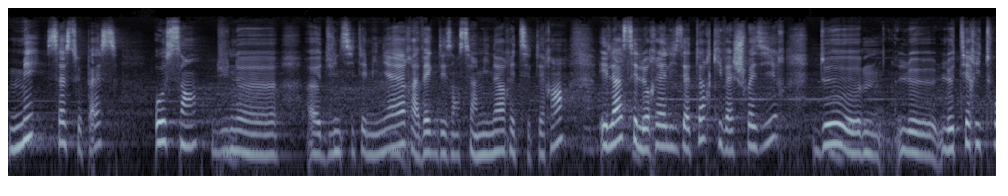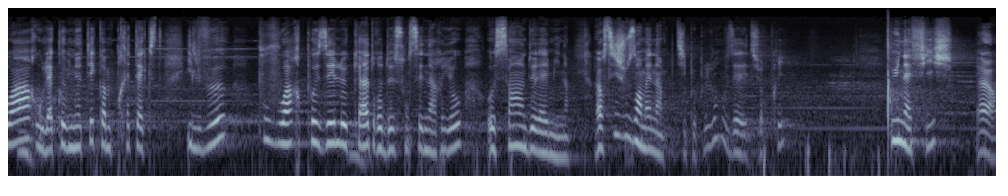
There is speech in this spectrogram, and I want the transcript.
mais ça se passe au sein d'une euh, d'une cité minière avec des anciens mineurs, etc. Et là, c'est le réalisateur qui va choisir de, euh, le, le, territoire ou la communauté comme prétexte. Il veut pouvoir poser le cadre de son scénario au sein de la mine. Alors si je vous emmène un petit peu plus loin, vous allez être surpris une affiche. Alors,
